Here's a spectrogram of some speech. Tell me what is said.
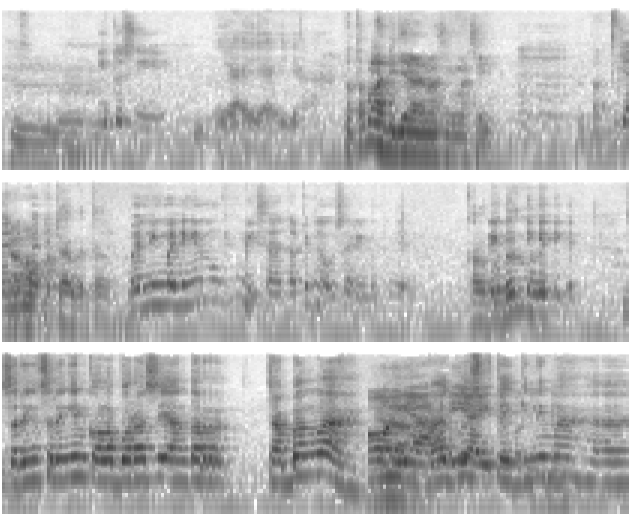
Hmm. hmm. Itu sih. ya ya ya Tetaplah di jalan masing-masing. Mm-mm. Tetap. Jangan Nggak apa-apa. betul betul Banding-bandingin mungkin bisa, tapi nggak usah ribet aja. Kalau gue dikit-dikit. sering-seringin kolaborasi antar cabang lah Oh Ya. iya, bagus iya itu kayak gini mah eh,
